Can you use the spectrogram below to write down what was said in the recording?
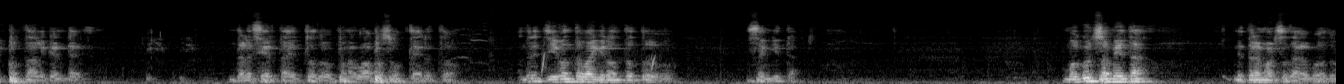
ಇಪ್ಪತ್ನಾಲ್ಕು ಗಂಟೆ ದಡ ಸೇರ್ತಾ ಇತ್ತು ಅದು ಪುನಃ ವಾಪಸ್ ಹೋಗ್ತಾ ಇರುತ್ತೋ, ಅಂದ್ರೆ ಜೀವಂತವಾಗಿರುವಂಥದ್ದು ಸಂಗೀತ. ಮಗುನ್ ಸಮೇತ ನಿದ್ರೆ ಮಾಡಿಸೋದಾಗ್ಬೋದು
